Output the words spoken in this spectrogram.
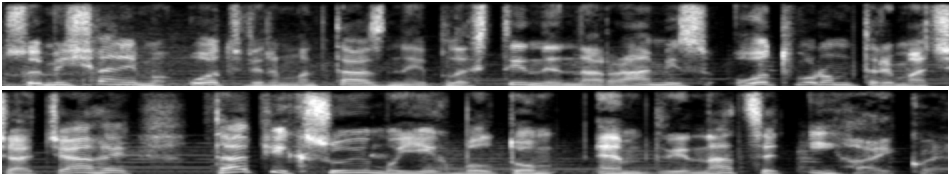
Суміщаємо отвір монтажної пластини на рамі з отвором тримача тяги та фіксуємо їх болтом М12 і гайкою.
